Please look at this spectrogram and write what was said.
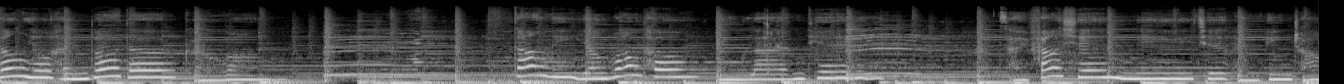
曾有很多的渴望。当你仰望头顶蓝天。才发现一切很平常，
